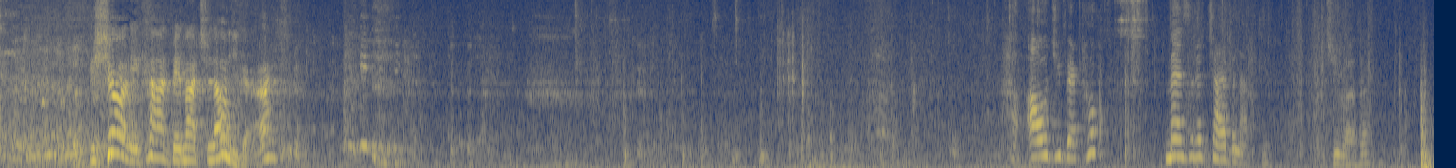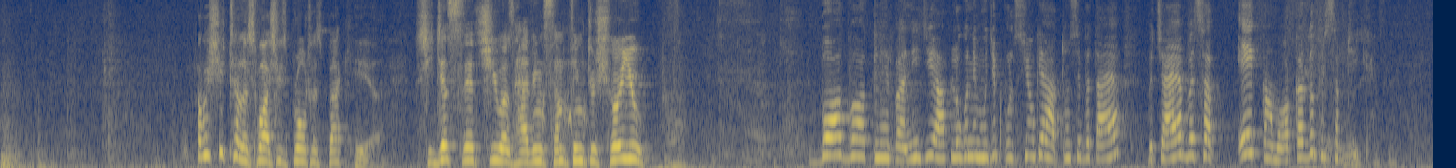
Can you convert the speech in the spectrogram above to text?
You surely can't be much longer. आओ जी बैठो मैं जरा चाय बनाती हूँ Gee, rather. I wish she'd tell us why she's brought us back here. She just said she was having something to show you. बहुत बहुत मेहरबानी जी आप लोगों ने मुझे पुलिसियों के हाथों से बताया बचाया बस अब एक काम और कर दो फिर सब ठीक है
